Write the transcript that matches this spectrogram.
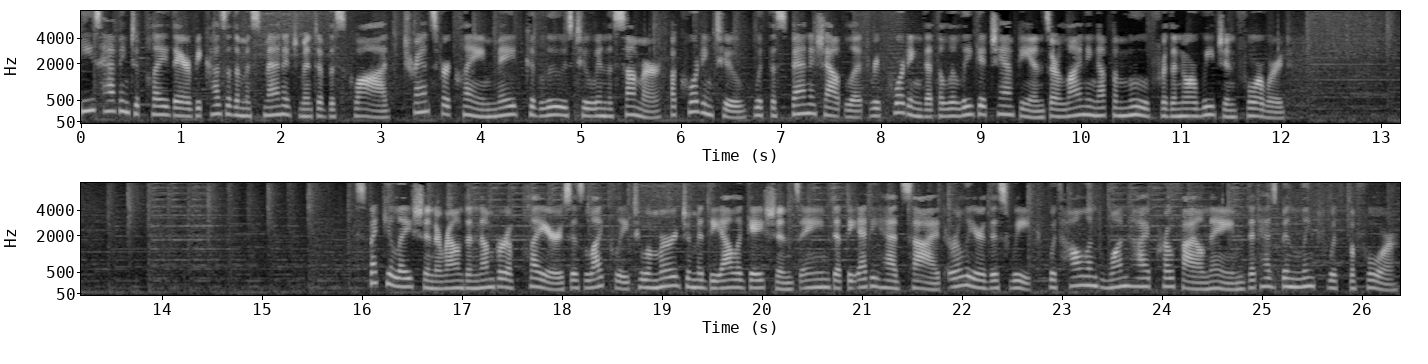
He's having to play there because of the mismanagement of the squad, transfer claim made could lose to in the summer, according to, with the Spanish outlet reporting that the La Liga champions are lining up a move for the Norwegian forward. Speculation around a number of players is likely to emerge amid the allegations aimed at the Etihad side earlier this week, with Haaland one high-profile name that has been linked with before.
